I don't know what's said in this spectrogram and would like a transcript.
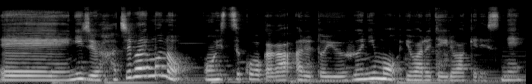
えー、28倍もの温室効果があるというふうにも言われているわけですね。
